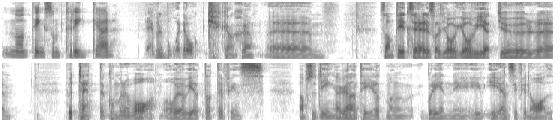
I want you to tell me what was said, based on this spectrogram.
någonting som triggar? Det är väl både och kanske. Eh, samtidigt så är det så att jag, jag vet ju hur, eh, hur tätt det kommer att vara och jag vet att det finns absolut inga garantier att man går in i, i, i ens i final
